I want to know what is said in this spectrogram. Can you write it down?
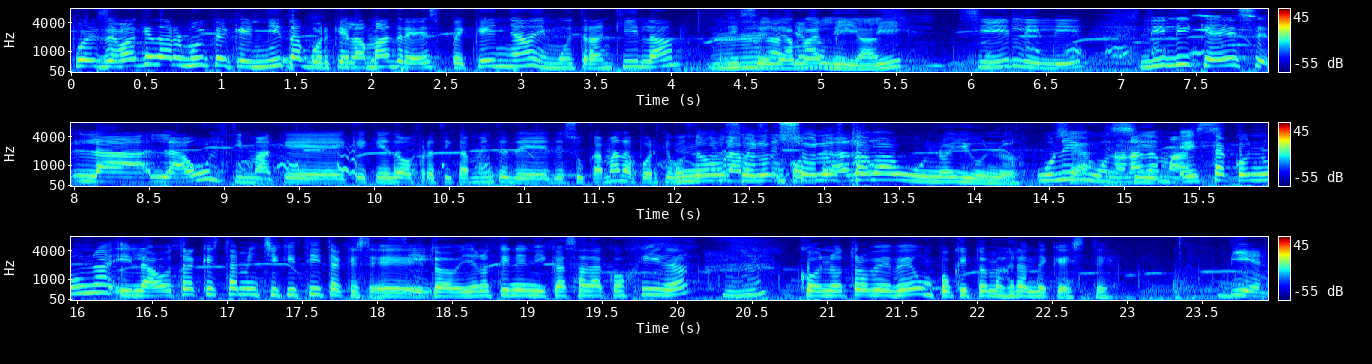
Pues se va a quedar muy pequeñita porque la madre es pequeña y muy tranquila. Y Mm, se llama haciendo migas. Lili. Sí, Lili. Lili que es la, la última que, que quedó prácticamente de, de su camada porque vosotros No, la habéis solo, solo estaba uno y uno. Uno y uno, nada más. Esta con una y la otra que es también chiquitita, que eh, Sí. todavía no tiene ni casa de acogida, con otro bebé un poquito más grande que este. Bien.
